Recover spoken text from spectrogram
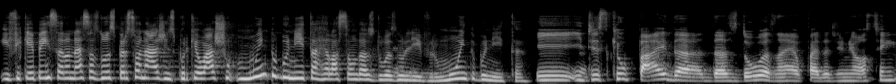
E fiquei pensando nessas duas personagens, porque eu acho muito bonita a relação das duas no livro, muito bonita. E, e diz que o pai da, das duas, né, o pai da Jane Austen,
